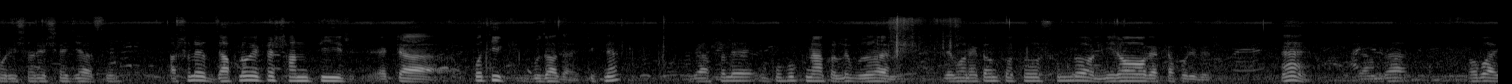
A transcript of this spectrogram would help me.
পরিসরে সেজে আছে। আসলে জাফলং একটা শান্তির একটা প্রতীক বোঝা যায়, ঠিক না? যে আসলে উপভোগ না করলে বোঝা যায় না। যেমন এখন কত সুন্দর, নীরব একটা পরিবেশ হ্যাঁ? আমরা সবাই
